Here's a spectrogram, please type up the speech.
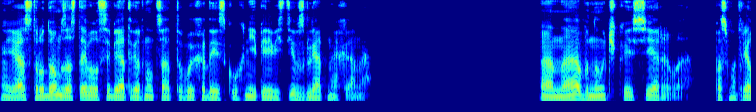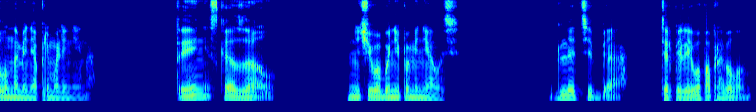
Я с трудом заставил себя отвернуться от выхода из кухни и перевести взгляд на Хана. «Она внучка Серого», — посмотрел он на меня прямолинейно. «Ты не сказал. Ничего бы не поменялось. Для тебя», — терпеливо поправил он.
